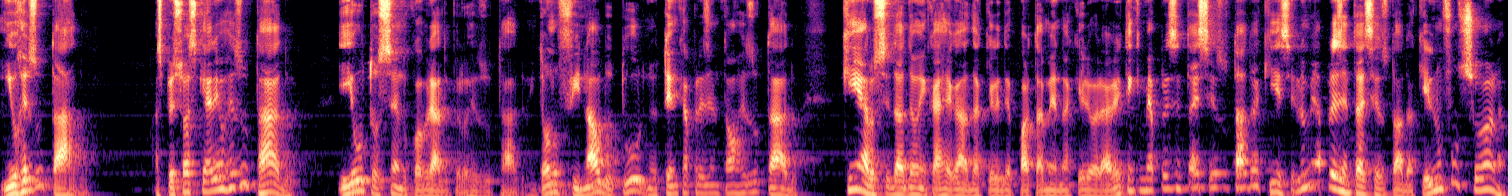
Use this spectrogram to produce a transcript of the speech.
e o resultado. As pessoas querem o resultado. E eu estou sendo cobrado pelo resultado. Então, no final do turno, eu tenho que apresentar um resultado. Quem era o cidadão encarregado daquele departamento naquele horário? Ele tem que me apresentar esse resultado aqui. Se ele não me apresentar esse resultado aqui, ele não funciona.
